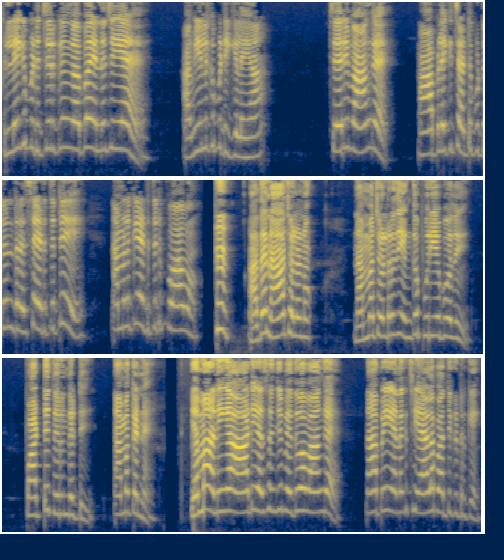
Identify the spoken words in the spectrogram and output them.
பிள்ளைக்கு பிடிச்சிருக்குங்கப்ப என்ன செய்ய? அவியலுக்கு பிடிக்கலையா? சரி வாங்க. மாப்பிள்ளைக்கு சட்டுப்புட்டுன்னு ட்ரெஸ் எடுத்துட்டு நம்மளுக்கு எடுத்துட்டு போவோம். அதை நான் சொல்லணும். நம்ம சொல்றது எங்க புரிய போகுது? பட்டு திருந்துட்டு. நமக்கு என்ன? ஏம்மா நீங்க ஆடி அசைஞ்சு மெதுவா வாங்க. நான் போய் எனக்கு சேலை பார்த்துக்கிட்டு இருக்கேன்.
